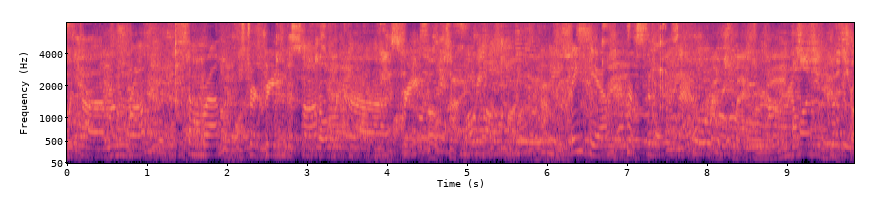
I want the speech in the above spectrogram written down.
with uh, a little rum. Some rum. Start creating the sauce with uh, cream. Oh, sorry. Thank you. Simple as that. How long do you cook it?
